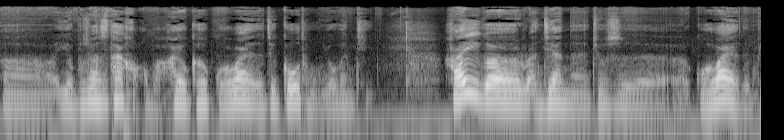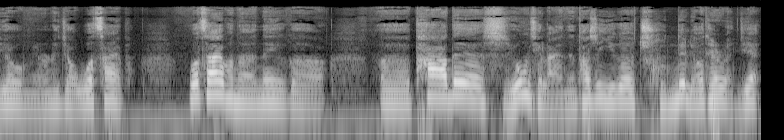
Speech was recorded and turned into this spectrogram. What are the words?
呃，也不算是太好吧。还有和国外的这沟通有问题。还有一个软件呢，就是国外的比较有名的叫 WhatsApp。WhatsApp 呢，那个呃，它的使用起来呢，它是一个纯的聊天软件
